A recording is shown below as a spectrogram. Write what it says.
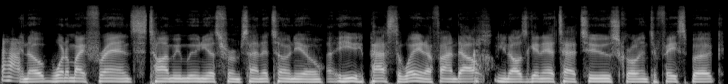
Uh-huh. You know, one of my friends, Tommy Munoz from San Antonio, uh, he passed away and I found out, you know, I was getting a tattoo, scrolling through Facebook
